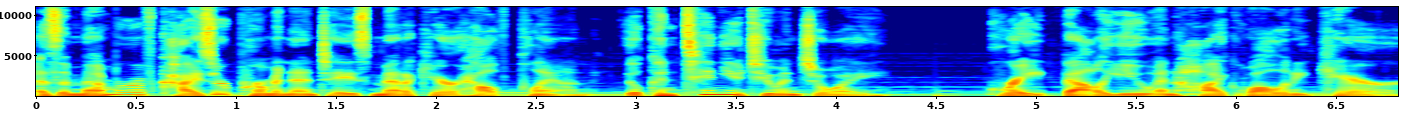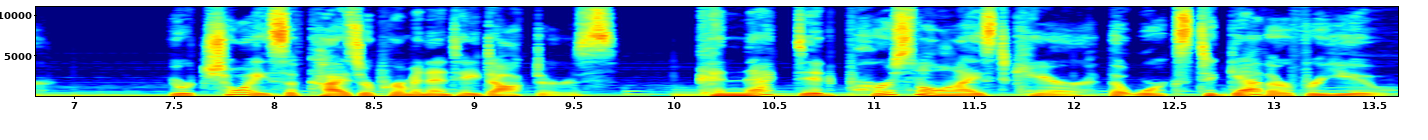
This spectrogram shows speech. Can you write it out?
as a member of Kaiser Permanente's Medicare health plan, you'll continue to enjoy great value and high quality care, your choice of Kaiser Permanente doctors, connected, personalized care that works together for you,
